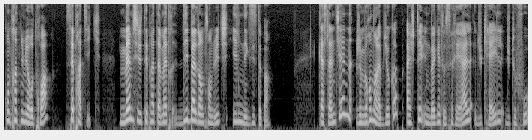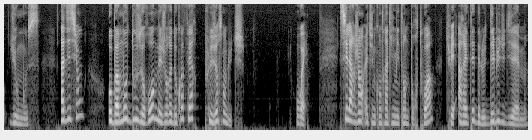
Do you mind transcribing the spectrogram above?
contrainte numéro 3, c'est pratique. Même si j'étais prête à mettre 10 balles dans le sandwich, il n'existe pas. Qu'à cela tienne, je me rends dans la Biocop acheter une baguette aux céréales, du kale, du tofu, du houmous. Addition Au bas mot, 12 euros, mais j'aurai de quoi faire plusieurs sandwichs. Ouais. Si l'argent est une contrainte limitante pour toi, tu es arrêté dès le début du dilemme.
